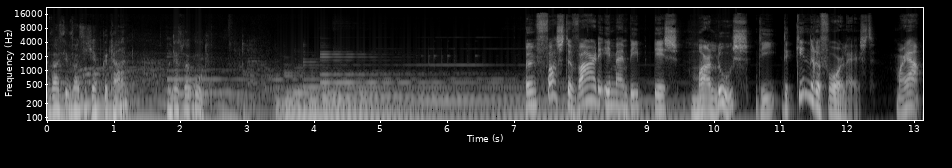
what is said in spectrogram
was, was ich habe getan. Und das war gut. Een vaste waarde in mijn biep is Marloes, die de kinderen voorleest. Maar ja,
